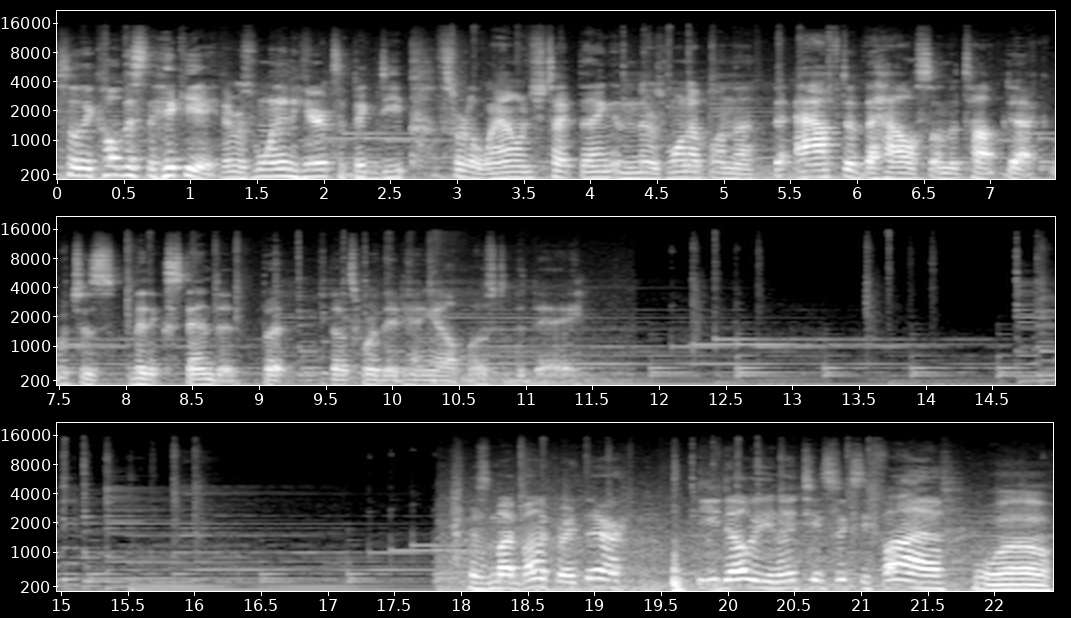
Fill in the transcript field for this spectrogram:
So they called this the Hickey. There was one in here. It's a big, deep sort of lounge type thing, and then there was one up on the, the aft of the house on the top deck, which has been extended, but that's where they'd hang out most of the day. This is my bunk right there. EW 1965. Whoa.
